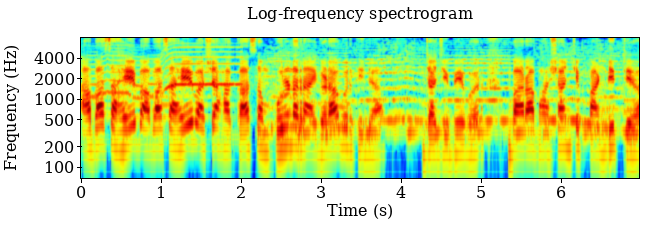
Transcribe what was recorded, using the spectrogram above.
आबासाहेब आबासाहेब अशा हाका संपूर्ण रायगडावर दिल्या. ज्या जिभेवर बारा भाषांचे पांडित्य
